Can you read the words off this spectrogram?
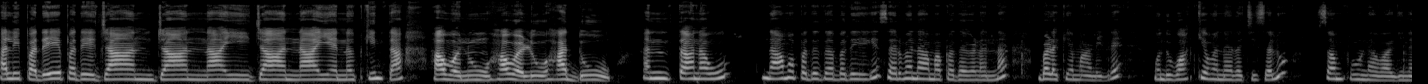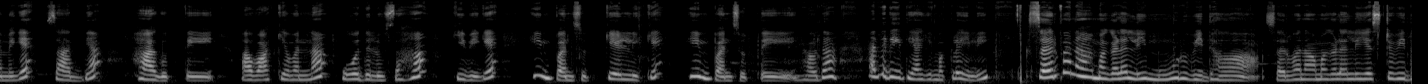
ಅಲ್ಲಿ ಪದೇ ಪದೇ ಜಾನ್ ಜಾನ್, ನಾಯಿ ಜಾನ್, ನಾಯಿ ಅನ್ನೋದಕ್ಕಿಂತ ಅವನು, ಅವಳು, ಅದು ಅಂತ ನಾವು ನಾಮಪದದ ಬದಲಿಗೆ ಸರ್ವನಾಮ ಪದಗಳನ್ನು ಬಳಕೆ ಮಾಡಿದರೆ ಒಂದು ವಾಕ್ಯವನ್ನು ರಚಿಸಲು ಸಂಪೂರ್ಣವಾಗಿ ನಮಗೆ ಸಾಧ್ಯ ಆಗುತ್ತೆ ಆ ವಾಕ್ಯವನ್ನು ಓದಲು ಸಹ ಕಿವಿಗೆ ಹಿಂಪನಿಸುತ್ತೆ ಕೇಳಲಿಕ್ಕೆ ಹಿಂಪನಿಸುತ್ತೆ. ಹೌದಾ? ಅದೇ ರೀತಿಯಾಗಿ ಮಕ್ಕಳು ಇಲ್ಲಿ ಸರ್ವನಾಮಗಳಲ್ಲಿ ಮೂರು ವಿಧ. ಸರ್ವನಾಮಗಳಲ್ಲಿ ಎಷ್ಟು ವಿಧ?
